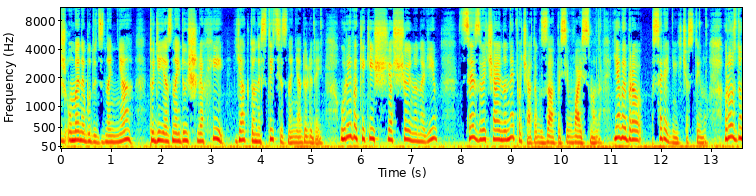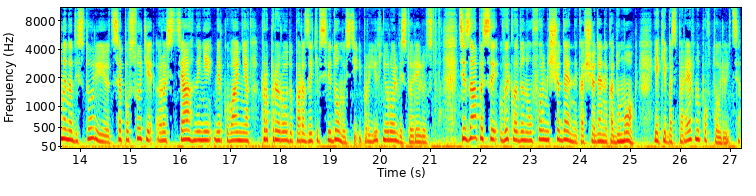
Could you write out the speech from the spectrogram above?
ж у мене будуть знання, тоді я знайду й шляхи, як донести ці знання до людей. Уривок, який я щойно навів, це, звичайно, не початок записів Вайсмана. Я вибрав середню їх частину. Роздуми над історією це, по суті, розтягнені міркування про природу паразитів свідомості і про їхню роль в історії людства. Ці записи викладено у формі щоденника, щоденника думок, які безперервно повторюються.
